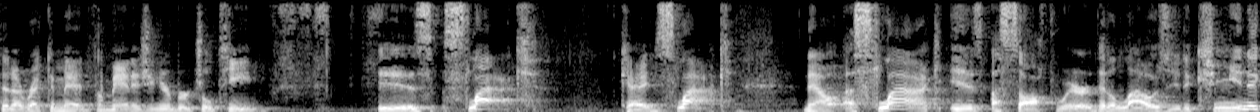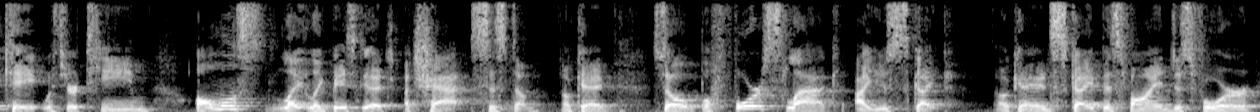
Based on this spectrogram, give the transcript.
that I recommend for managing your virtual team is Slack. Okay, Slack. Now, a Slack is a software that allows you to communicate with your team almost like, like basically a, a chat system. Okay, so before Slack, I used Skype. Okay, and Skype is fine just for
